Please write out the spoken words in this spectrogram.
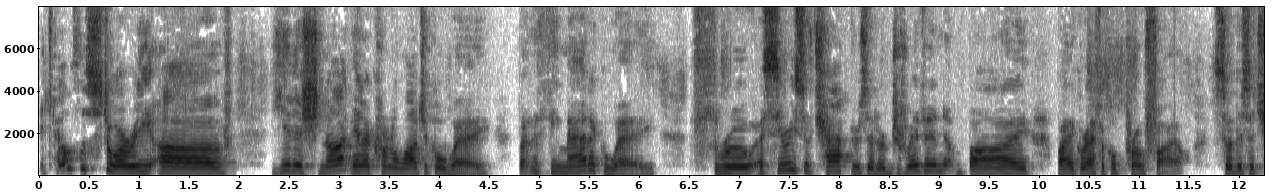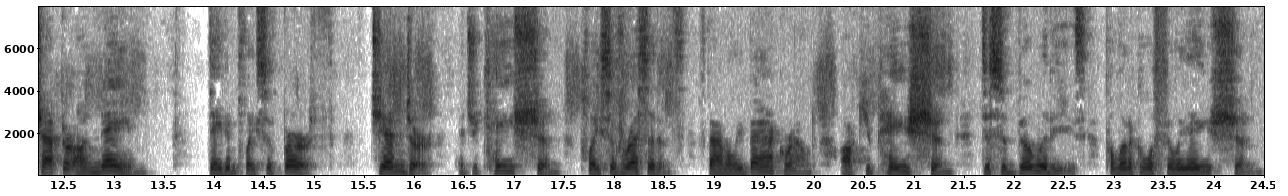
it tells the story of Yiddish not in a chronological way, but in a thematic way through a series of chapters that are driven by biographical profile. So there's a chapter on name, date and place of birth, gender, education, place of residence, family background, occupation, disabilities, political affiliation,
